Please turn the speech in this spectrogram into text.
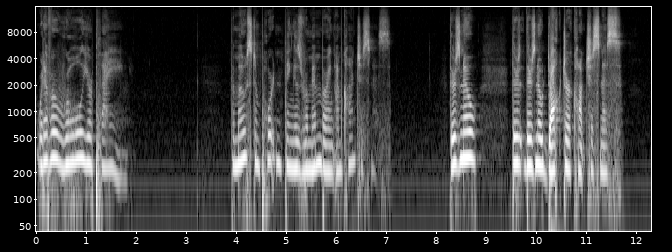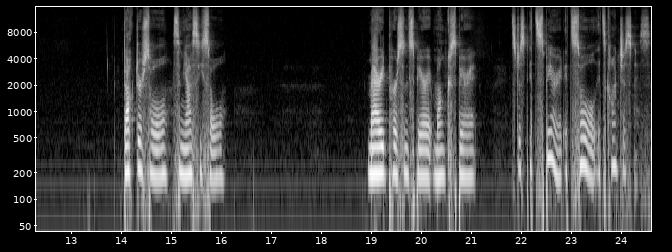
whatever role you're playing. The most important thing is remembering I'm consciousness. There's no, there's, there's no doctor consciousness, doctor soul, sannyasi soul, married person spirit, monk spirit. It's just, it's spirit, it's soul, it's consciousness.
